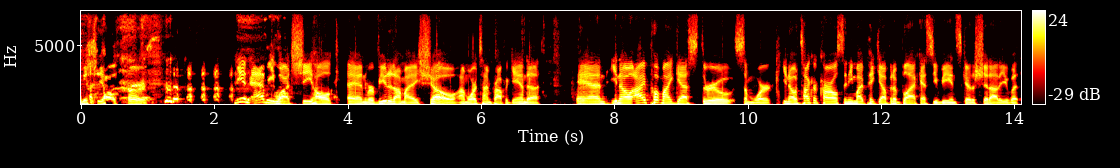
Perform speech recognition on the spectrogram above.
The She-Hulk first. Me and Abby watched She-Hulk and reviewed it on my show on Wartime Propaganda. And you know, I put my guests through some work. You know, Tucker Carlson, he might pick you up in a black SUV and scare the shit out of you. But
